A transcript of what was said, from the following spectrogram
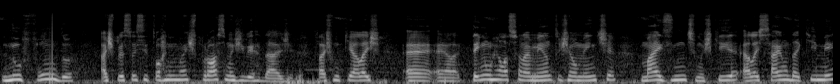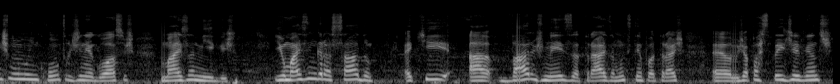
no fundo, as pessoas se tornem mais próximas de verdade, faz com que elas é, é, tenham relacionamentos realmente mais íntimos, que elas saiam daqui mesmo no encontro de negócios mais amigas. E o mais engraçado é que há vários meses atrás, há muito tempo atrás, é, eu já participei de eventos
